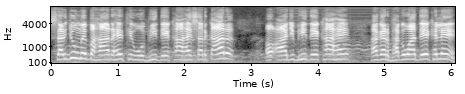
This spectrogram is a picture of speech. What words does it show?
सरजू में बहा रहे थे, वो भी देखा है सरकार, और आज भी देखा है। अगर भगवा देख लें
